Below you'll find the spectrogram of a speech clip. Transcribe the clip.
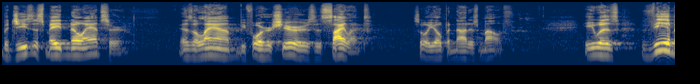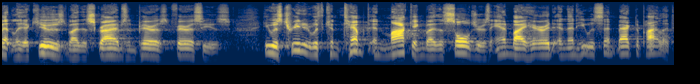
but Jesus made no answer. As a lamb before her shearers is silent, so he opened not his mouth. He was vehemently accused by the scribes and Pharisees. He was treated with contempt and mocking by the soldiers and by Herod, and then he was sent back to Pilate.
